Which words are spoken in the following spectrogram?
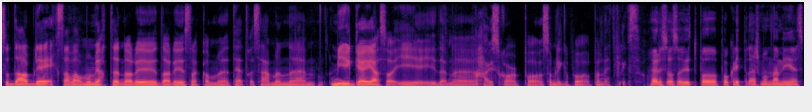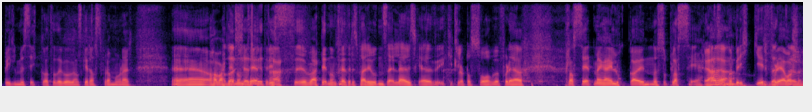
Så da blir jeg ekstra varm om hjertet når de, da de snakker om eh, Tetris her. Men eh, mye gøy altså i, i denne high score på, som ligger på, på Netflix. Høres også ut på, på klippet der som om det er mye spillmusikk, og at det går ganske raskt framover der. Eh, har vært Ja, innom, Tetris, vært innom Tetris-perioden selv. Jeg husker jeg ikke klarte å sove fordi jeg plasserte med en gang jeg lukka øynene, så plasserte Ja, jeg sånne brikker. Fordi Dette jeg var så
